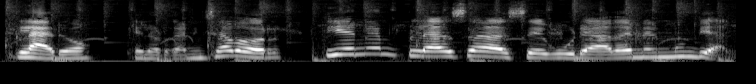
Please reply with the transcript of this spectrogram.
claro, el organizador, tienen plaza asegurada en el Mundial.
